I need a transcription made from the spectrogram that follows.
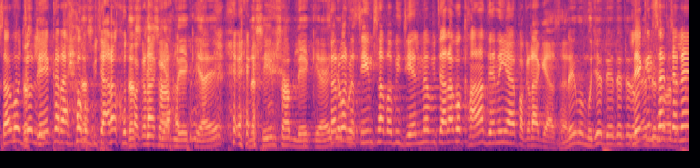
सर, वो जो लेकर आया, वो बेचारा खुद पकड़ा गया। लेके आए नसीम साहब लेके आए सर वो नसीम साहब अभी जेल में बेचारा वो खाना देने ही आया पकड़ा गया सर। नहीं वो मुझे दे देते तो लेकिन सर चले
